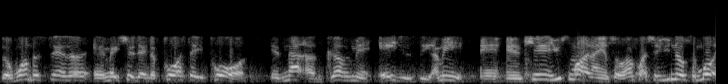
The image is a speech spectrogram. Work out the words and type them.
the one percenter and make sure that the poor stay poor is not a government agency. I mean, and, and Ken, you smart I am, so I'm quite sure you know some more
